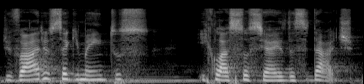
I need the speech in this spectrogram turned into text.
de vários segmentos e classes sociais da cidade.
